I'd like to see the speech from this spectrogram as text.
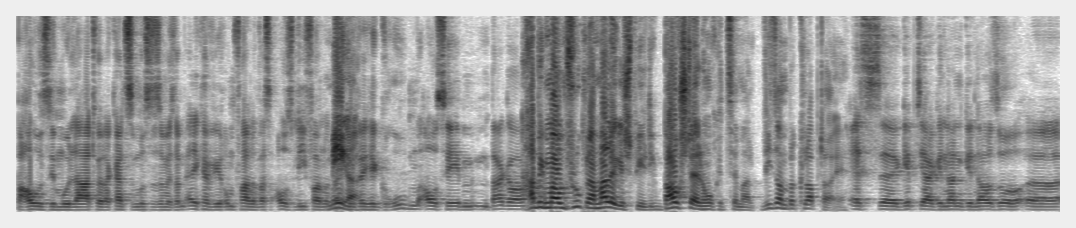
Bausimulator, da kannst du, musst du so mit so einem LKW rumfahren und was ausliefern und Mega. irgendwelche Gruben ausheben mit einem Bagger. Habe ich mal im Flug nach Malle gespielt, die Baustellen hochgezimmert. Wie so ein Bekloppter, ey. Es äh, gibt ja genannt genauso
